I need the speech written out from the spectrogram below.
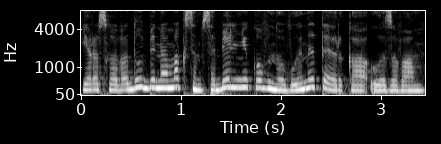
Ярослава Дубіна, Максим Сабєльніков. Новини ТРК Лозова.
